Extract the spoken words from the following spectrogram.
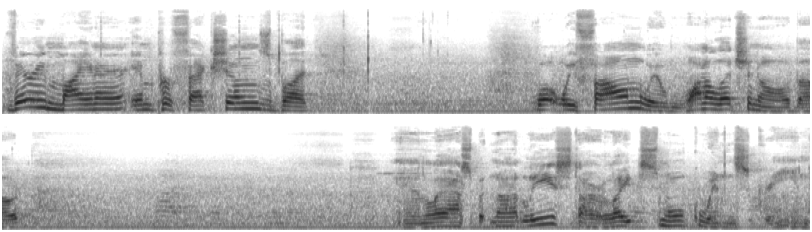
very minor imperfections, but what we found we want to let you know about. And last but not least, our light smoke windscreen.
